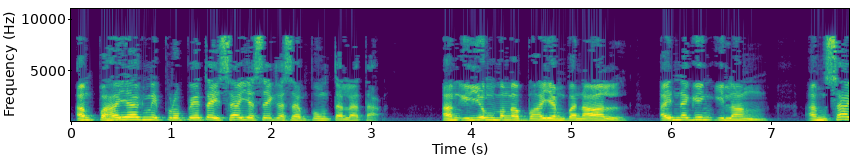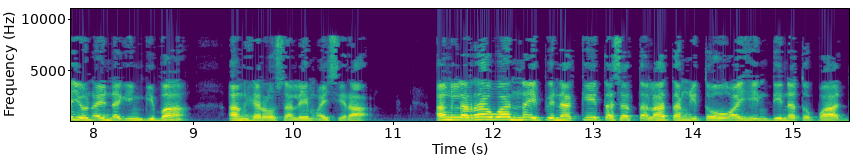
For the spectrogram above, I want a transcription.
ang pahayag ni Propeta Isaiah sa ikasampung talata. Ang iyong mga bayang banal ay naging ilang, ang sayon ay naging giba, ang Jerusalem ay sira. Ang larawan na ipinakita sa talatang ito ay hindi natupad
